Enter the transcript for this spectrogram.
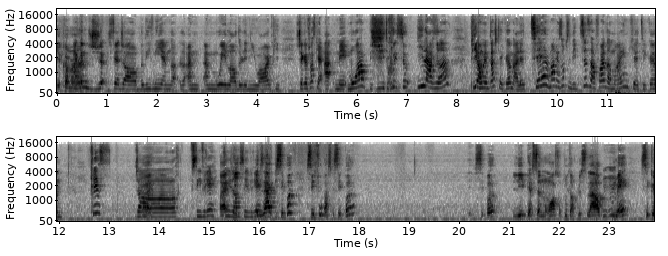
elle- comme elle comme fait genre believe me I'm, not- I'm, I'm way louder than you are puis j'étais comme je pense que ah, mais moi j'ai trouvé ça hilarant puis en même temps j'étais comme elle a tellement raison puis c'est des petites affaires de même que t'es comme Chris genre c'est vrai Ouais, genre c'est vrai Exact. Puis c'est pas. C'est fou parce que c'est pas. C'est pas les personnes noires sont tout le temps plus loud. Mais c'est que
